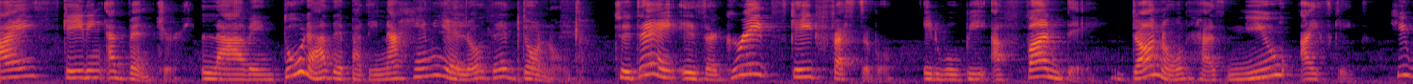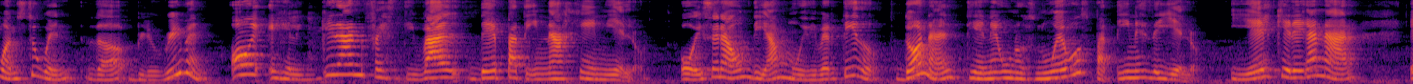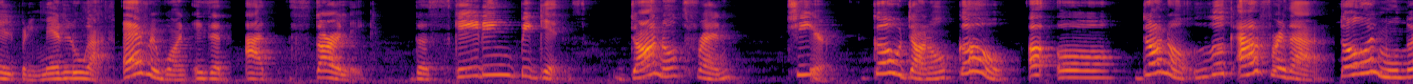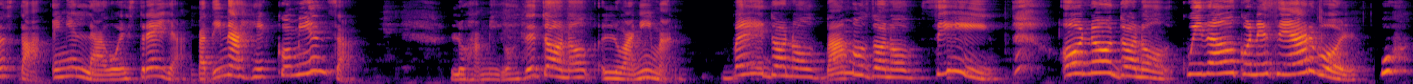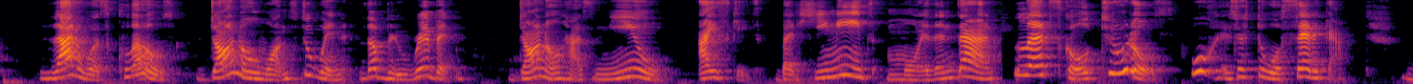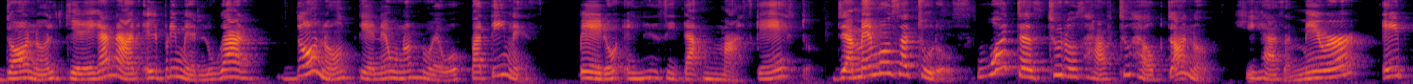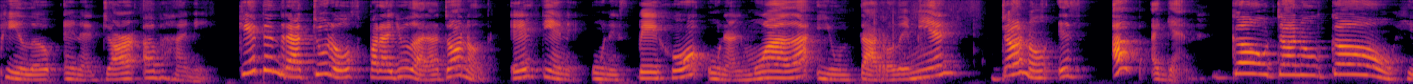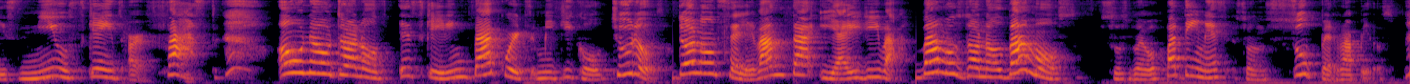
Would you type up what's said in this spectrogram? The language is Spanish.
Ice Skating Adventures, la aventura de patinaje en hielo de Donald. Today is a great skate festival. It will be a fun day. Donald has new ice skate. He wants to win the blue ribbon. Hoy es el gran festival de patinaje en hielo. Hoy será un día muy divertido. Donald tiene unos nuevos patines de hielo y él quiere ganar el primer lugar. Everyone is at, at Star Lake. The skating begins. Donald's friend cheer. Go, Donald, go. Uh-oh. Donald, look out for that. Todo el mundo está en el lago Estrella. El patinaje comienza. Los amigos de Donald lo animan. Ve, Donald, vamos, Donald, sí. Oh no, Donald, cuidado con ese árbol. That was close. Donald wants to win the blue ribbon. Donald has new ice skates, but he needs more than that. Let's call Toodles. Uh, eso estuvo cerca. Donald quiere ganar el primer lugar. Donald tiene unos nuevos patines, pero él necesita más que esto. Llamemos a Toodles. What does Toodles have to help Donald? He has a mirror, a pillow, and a jar of honey. ¿Qué tendrá Toodles para ayudar a Donald? Él tiene un espejo, una almohada y un tarro de miel. Donald is up again. Go, Donald, go! His new skates are fast. Oh no, Donald is skating backwards, Mickey called Toodles. Donald se levanta y ahí va. Vamos, Donald, vamos. Sus nuevos patines son súper rápidos.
